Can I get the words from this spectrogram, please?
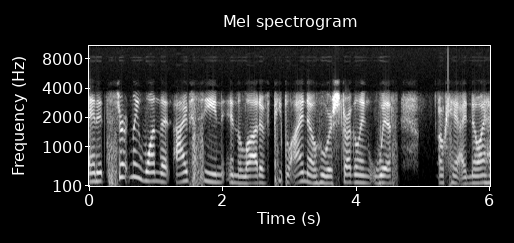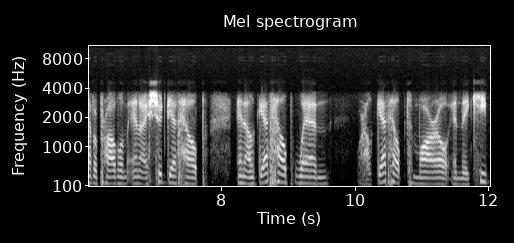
and it's certainly one that I've seen in a lot of people I know who are struggling with. Okay, I know I have a problem, and I should get help, and I'll get help when or I'll get help tomorrow and they keep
